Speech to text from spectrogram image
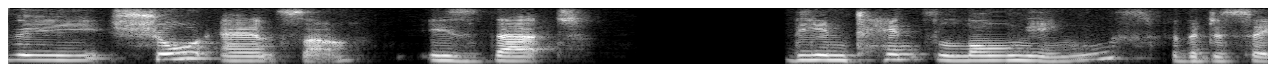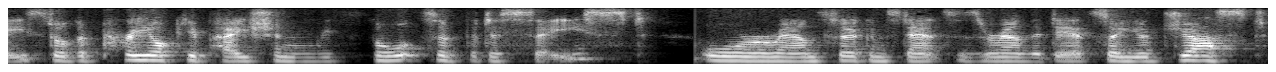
the short answer is that the intense longings for the deceased or the preoccupation with thoughts of the deceased or around circumstances around the death so you're just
